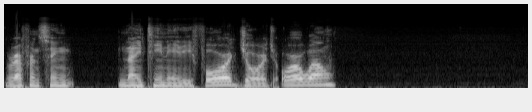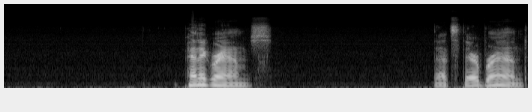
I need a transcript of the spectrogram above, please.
Referencing 1984, George Orwell. Pentagrams. That's their brand.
